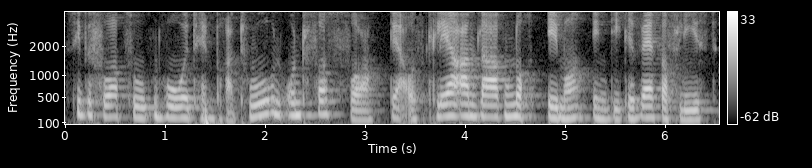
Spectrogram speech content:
Sie bevorzugen hohe Temperaturen und Phosphor, der aus Kläranlagen noch immer in die Gewässer fließt,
